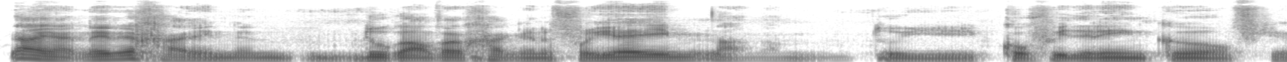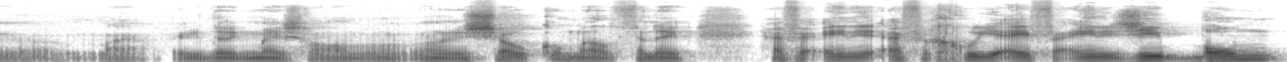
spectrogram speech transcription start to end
nou ja, nee, dan ga je, dan doe ik altijd, ga ik in de foyer. Nou, dan doe je koffie drinken of je, nou ja, ik drink meestal een- chocomel, vind ik. Even, even goede, even energiebom.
